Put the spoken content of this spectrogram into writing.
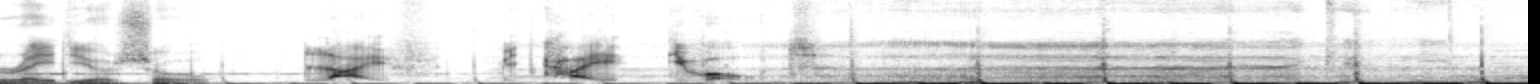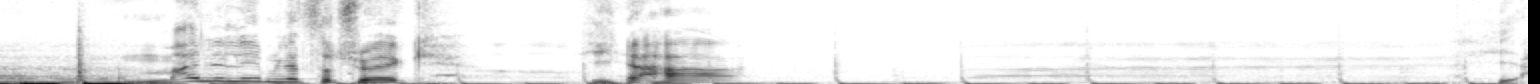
Radio Show. Live mit Kai Devote. Meine lieben, letzter Track. Ja. Ja,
